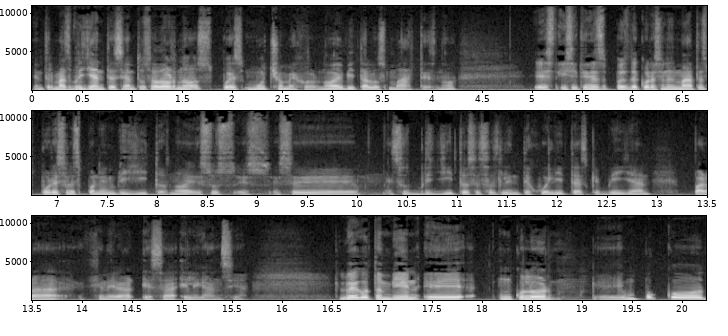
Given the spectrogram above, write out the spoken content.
entre más brillantes sean tus adornos, pues mucho mejor, ¿no? Evita los mates, ¿no? y si tienes pues decoraciones mates, por eso les ponen brillitos, ¿no? Esos, esos brillitos, esas lentejuelitas que brillan para generar esa elegancia. Luego también eh, un color, eh, un poco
